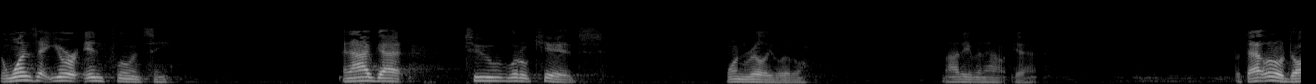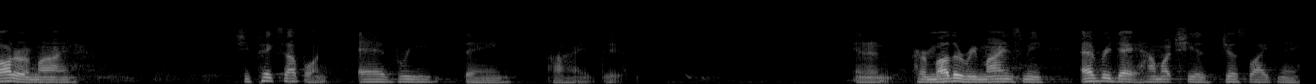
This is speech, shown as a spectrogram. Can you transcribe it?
The ones that you're influencing. And I've got two little kids. One really little. Not even out yet. But that little daughter of mine, she picks up on everything I do. And her mother reminds me every day how much she is just like me.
